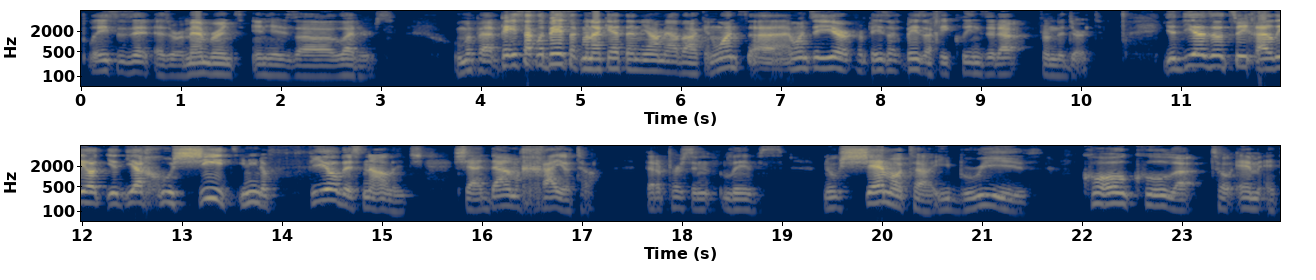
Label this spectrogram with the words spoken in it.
places it as a remembrance in his uh, letters. And once, uh, once a year, from Pesach Pesach, he cleans it out from the dirt. You need to feel this knowledge. Shadam chayota, that a person lives. No shemota, he breathes. Kol kula toem et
